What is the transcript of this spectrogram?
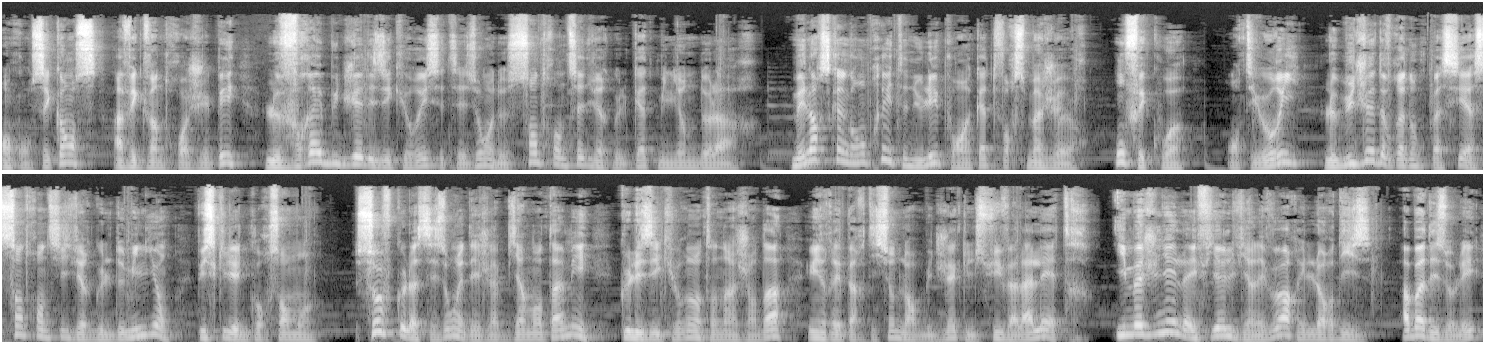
En conséquence, avec 23 GP, le vrai budget des écuries cette saison est de 137,4 millions de dollars. Mais lorsqu'un Grand Prix est annulé pour un cas de force majeure, on fait quoi? En théorie, le budget devrait donc passer à 136,2 millions, puisqu'il y a une course en moins. Sauf que la saison est déjà bien entamée, que les écuries ont un agenda et une répartition de leur budget qu'ils suivent à la lettre. Imaginez la FIL vient les voir et leur disent Ah bah désolé,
